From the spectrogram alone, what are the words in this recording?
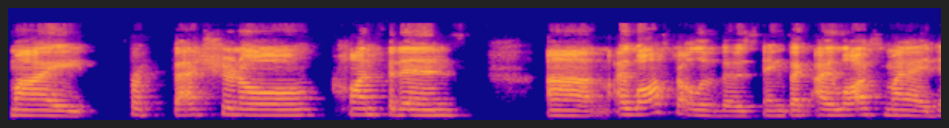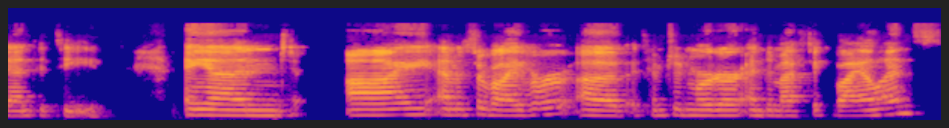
my professional confidence. Um, I lost all of those things. Like I lost my identity. And I am a survivor of attempted murder and domestic violence.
